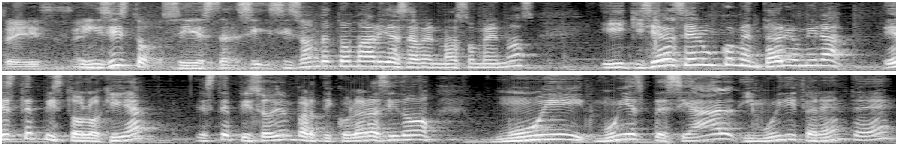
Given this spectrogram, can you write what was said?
Sí, sí, e Insisto, si, está- si, si son de tomar ya saben más o menos. Y quisiera hacer un comentario, mira, este Pistología, este episodio en particular ha sido muy, muy especial y muy diferente. ¿eh?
